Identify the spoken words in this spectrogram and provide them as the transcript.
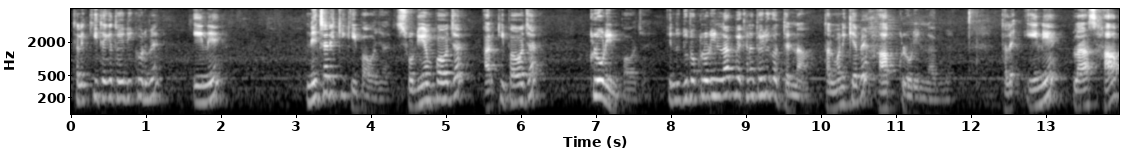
তাহলে কি থেকে তৈরি করবে? এনে নেচারে কি কি পাওয়া যায়? সোডিয়াম পাওয়া যায়, আর কি পাওয়া যায়? ক্লোরিন পাওয়া যায়। কিন্তু দুটো ক্লোরিন লাগবে, এখানে তৈরি করতে? না। তার মানে কী হবে? হাফ ক্লোরিন লাগবে। তাহলে NA plus half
